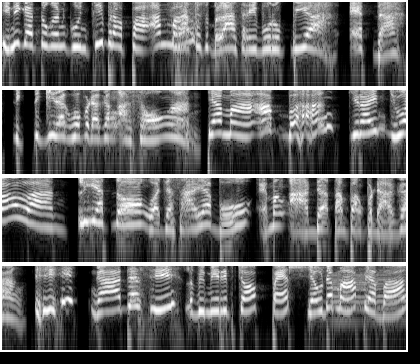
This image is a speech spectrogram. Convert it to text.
Ini gantungan kunci berapaan, Mak? 111 ribu rupiah. Eh dah. Di- dikira gue pedagang asongan. Ya maaf, Bang. Kirain jualan. Lihat dong wajah saya, Bu. Emang ada tampang pedagang. Nggak ada sih. Lebih mirip copet. Ya udah maaf ya, Bang.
